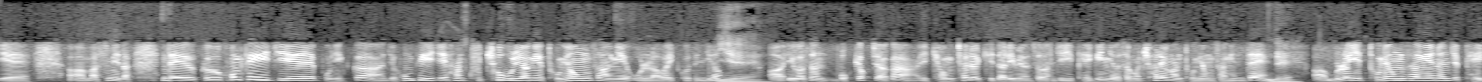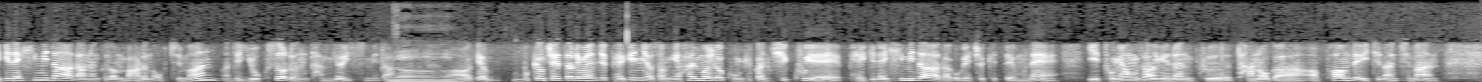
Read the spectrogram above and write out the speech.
예, 어, 맞습니다. 근데 그 홈페이지에 보니까 이제 홈페이지에 한 9초 분량의 동영상이 올라와 있거든요. 예. 어, 이것은 목격자가 이 경찰을 기다리면서 이제 이 백인 여성을 촬영한 동영상인데, 네. 어, 물론 이 동영상에는 이제 백인의 힘이다라는 그런 말은 없지만 이제 욕설은 담겨 있습니다. 어. 어, 목격자에 따르면 이제 백인 여성이 할머니를 공격한 직후에 백인의 힘이다라고 외쳤기 때문에 이 동영상에는 그 단어가 어, 포함되어 있지는 않지만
